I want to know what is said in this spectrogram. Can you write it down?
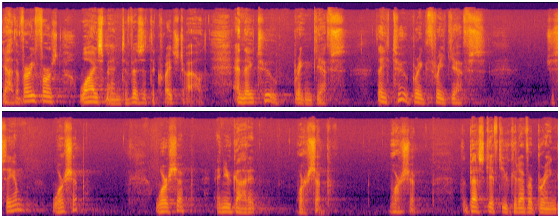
Yeah, the very first wise men to visit the Christ child. And they too bring gifts. They too bring three gifts. Did you see them? Worship, worship, and you got it, worship. Worship. The best gift you could ever bring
